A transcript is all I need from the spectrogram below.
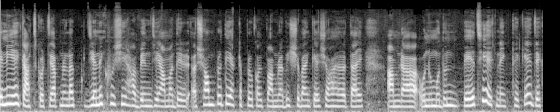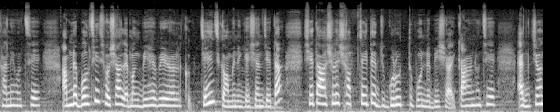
এ নিয়ে কাজ করছে। আপনারা জেনে খুশি হবেন যে আমাদের সম্প্রতি একটা প্রকল্প আমরা বিশ্বব্যাংকের সহায়তায় আমরা অনুমোদন পেয়েছি একনেক থেকে যেখানে হচ্ছে আমরা বলছি সোশ্যাল এবং বিহেভিয়ারাল চেঞ্জ কমিউনিকেশন যেটা সেটা আসলে সবচাইতে গুরুত্বপূর্ণ বিষয়। কারণ হচ্ছে একজন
